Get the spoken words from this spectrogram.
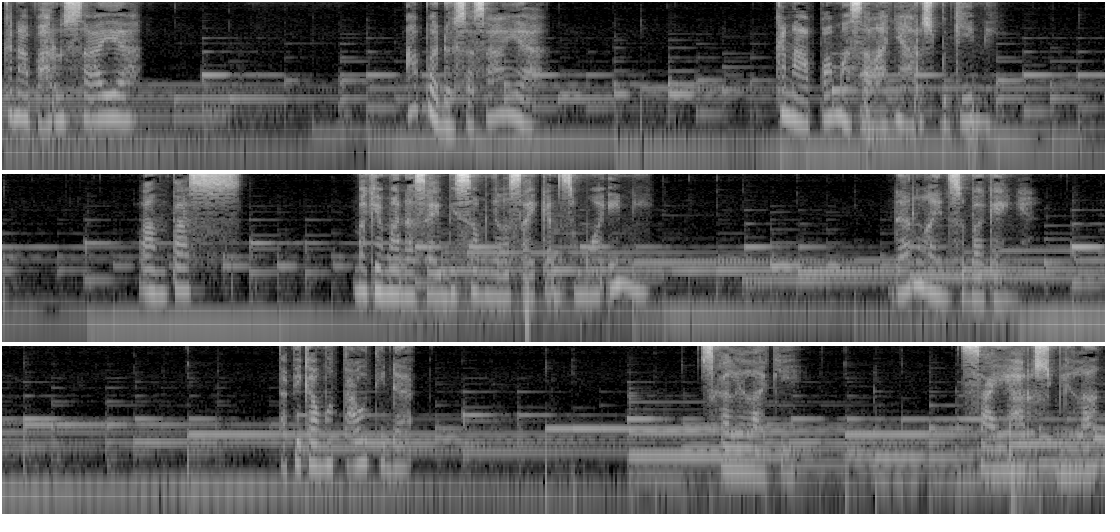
kenapa harus saya? Apa dosa saya? Kenapa masalahnya harus begini? Lantas, bagaimana saya bisa menyelesaikan semua ini? Dan lain sebagainya. Tapi kamu tahu tidak? Sekali lagi, saya harus bilang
